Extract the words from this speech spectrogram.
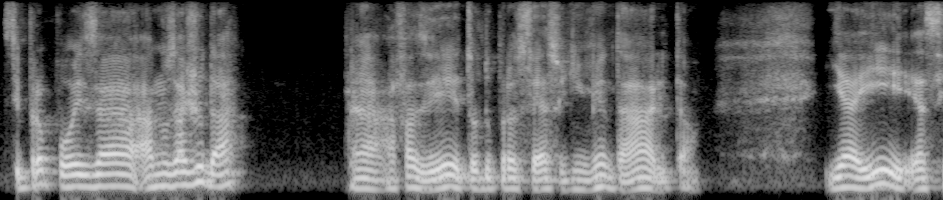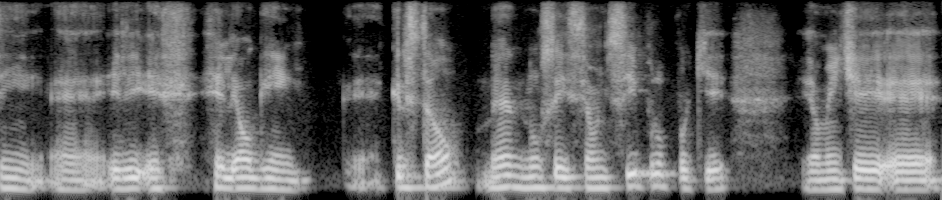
se propôs a, a nos ajudar a, a fazer todo o processo de inventário e tal. E aí, assim, é, ele, ele é alguém é, cristão, né? Não sei se é um discípulo, porque realmente é,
